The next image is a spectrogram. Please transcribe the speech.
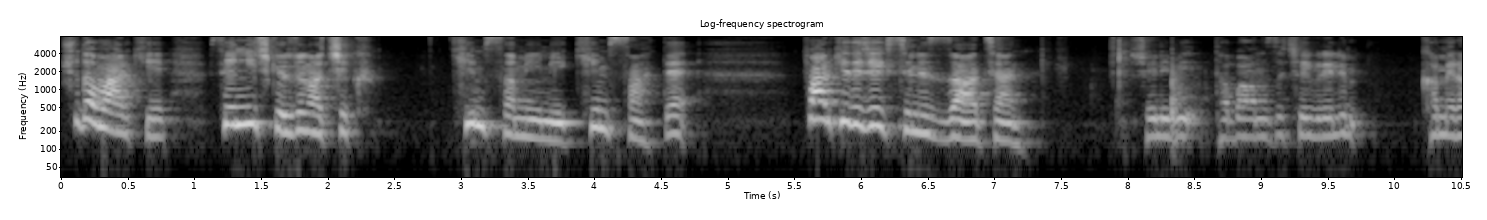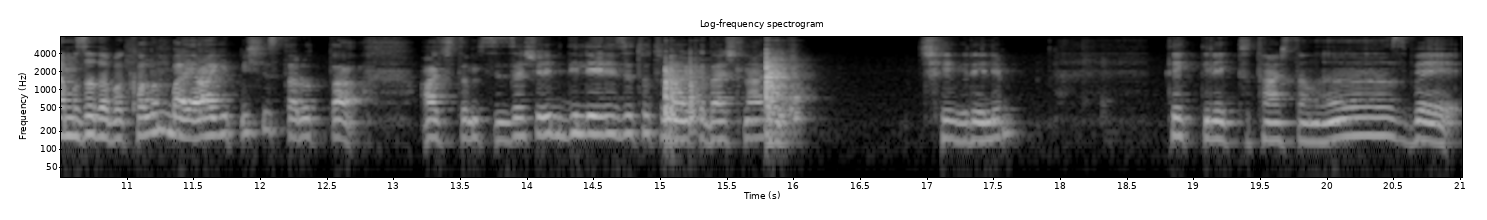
şu da var ki senin iç gözün açık. Kim samimi, kim sahte fark edeceksiniz zaten. Şöyle bir tabağımızı çevirelim. Kameramıza da bakalım. Bayağı gitmişiz. Tarotta açtım size. Şöyle bir dileğinizi tutun arkadaşlar. Çevirelim. Tek dilek tutarsanız ve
